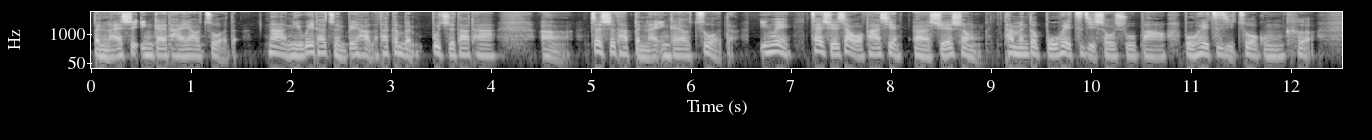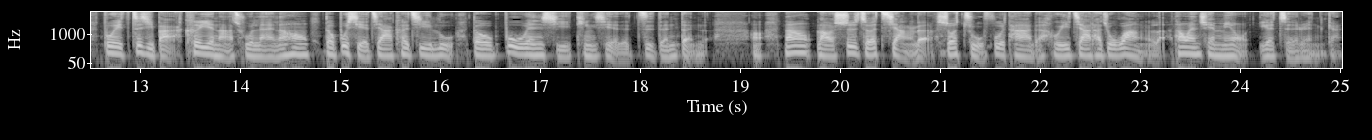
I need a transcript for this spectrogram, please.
本来是应该他要做的。那你为他准备好了，他根本不知道他，啊，这是他本来应该要做的。因为在学校，我发现，呃，学生他们都不会自己收书包，不会自己做功课，不会自己把课业拿出来，然后都不写加课记录，都不温习听写的字等等的，啊，然后老师所讲的、所嘱咐他的，回家他就忘了，他完全没有一个责任感。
